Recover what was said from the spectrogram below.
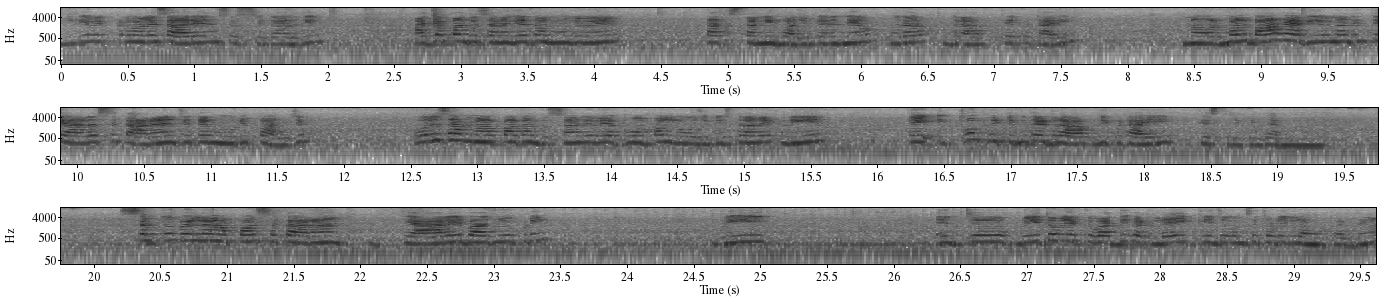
ਵੀਡੀਓ ਵੇਖਣ ਵਾਲੇ ਸਾਰਿਆਂ ਨੂੰ ਸਤਿ ਸ਼੍ਰੀ ਅਕਾਲ ਜੀ। ਅੱਜ ਆਪਾਂ ਦੱਸਣਗੇ ਤੁਹਾਨੂੰ ਜਿਵੇਂ ਪਾਕਿਸਤਾਨੀ ਬਾਜੂ ਕਹਿੰਦੇ ਆ, ਉਹਦਾ ਡਰਾਫਟ ਤੇ ਕਟਾਈ। ਨਾਰਮਲ ਬਾਹ ਹੈਗੀ ਉਹਨਾਂ ਦੀ ਤਿਆਰ 17 ਇੰਚ ਤੇ ਮੂਰੀ 5 ਉਹਦੇ ਹਿਸਾਬ ਨਾਲ ਆਪਾਂ ਤੁਹਾਨੂੰ ਦੱਸਾਂਗੇ ਵੀ ਅੱਗੋਂ ਆਪਾਂ ਲੋਜ ਕਿਸ ਤਰ੍ਹਾਂ ਰੱਖਣੀ ਹੈ ਤੇ ਇੱਥੋਂ ਫਿਟਿੰਗ ਤੇ ਡਰਾਫਟ ਦੀ ਕਟਾਈ ਕਿਸ ਤਰੀਕੇ ਕਰਨੀ ਹੈ ਸਭ ਤੋਂ ਪਹਿਲਾਂ ਆਪਾਂ 17 ਤਿਆਰ ਹੈ ਬਾਜੂ ਆਪਣੀ। 20 ਇੰਚ 20 ਤੋਂ ਵੀ ਇੱਕ ਵੱਧ ਹੀ ਕੱਟ ਲਿਆ 1 ਇੰਚ ਕਮ ਸੇ ਥੋੜੀ ਲੌਂਗ ਕਰ ਦੇਣਾ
